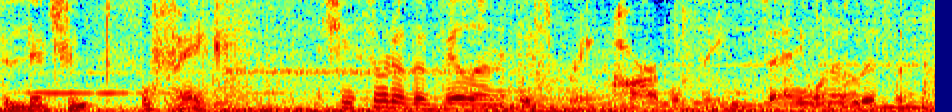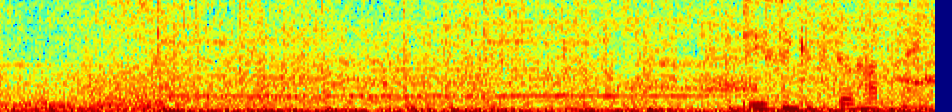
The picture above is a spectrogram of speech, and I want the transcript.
the legend of Fagin. She's sort of the villain whispering horrible things to anyone who listens. Do you think it's still happening?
